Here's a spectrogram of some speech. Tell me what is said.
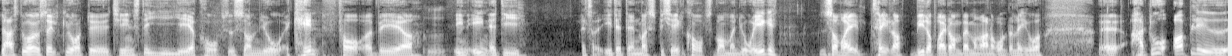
Lars, du har jo selv gjort øh, tjeneste i Jægerkorpset, som jo er kendt for at være mm. en, en af de altså et af Danmarks specialkorps, hvor man jo ikke som regel taler vidt og bredt om, hvad man render rundt og laver. Uh, har du oplevet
